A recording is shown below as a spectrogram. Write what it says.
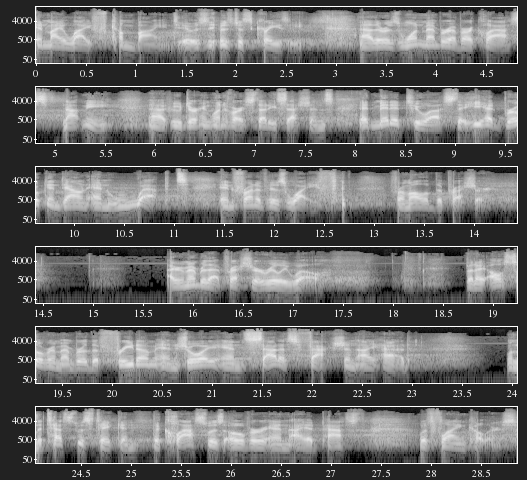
in my life combined. It was, it was just crazy. Uh, there was one member of our class, not me, uh, who during one of our study sessions admitted to us that he had broken down and wept in front of his wife from all of the pressure. I remember that pressure really well. But I also remember the freedom and joy and satisfaction I had when the test was taken, the class was over, and I had passed with flying colors.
